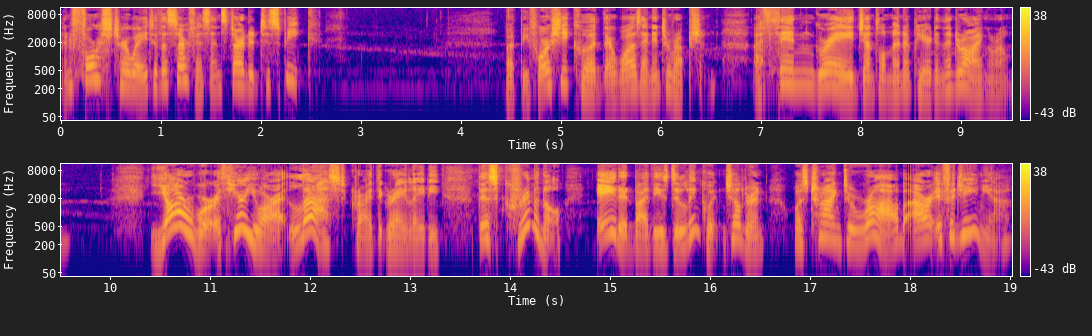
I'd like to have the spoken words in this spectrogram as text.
and forced her way to the surface, and started to speak. But before she could, there was an interruption. A thin grey gentleman appeared in the drawing-room. "Yarworth, here you are at last!" cried the grey lady. "This criminal, aided by these delinquent children, was trying to rob our Iphigenia."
